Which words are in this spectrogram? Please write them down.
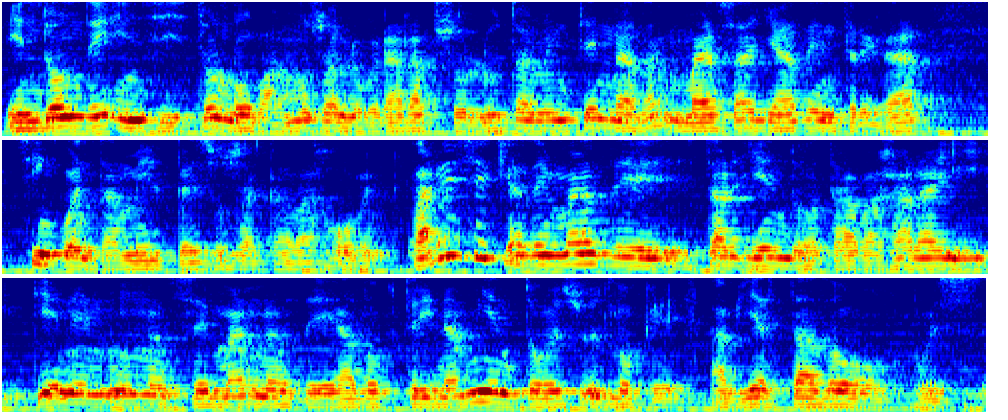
En donde, insisto, no vamos a lograr absolutamente nada más allá de entregar 50 mil pesos a cada joven. Parece que además de estar yendo a trabajar ahí, tienen unas semanas de adoctrinamiento, eso es lo que había estado pues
